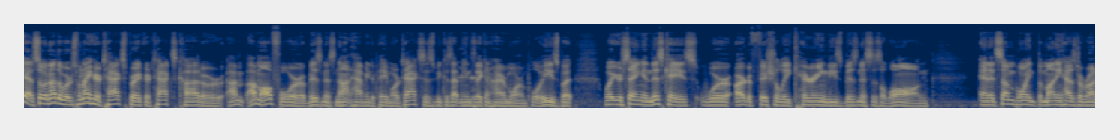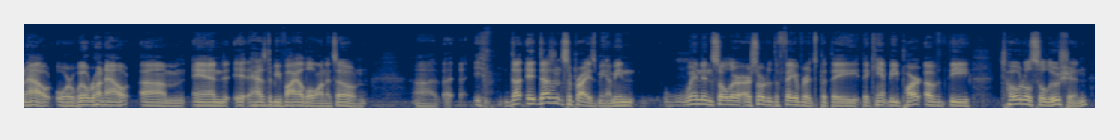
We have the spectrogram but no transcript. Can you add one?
Yeah, so in other words, when I hear tax break or tax cut, or I'm I'm all for a business not having to pay more taxes because that means they can hire more employees. But what you're saying in this case, we're artificially carrying these businesses along, and at some point the money has to run out or will run out, um, and it has to be viable on its own. Uh, it doesn't surprise me. I mean, wind and solar are sort of the favorites, but they they can't be part of the total solution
